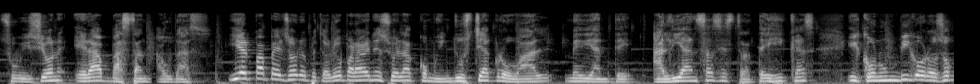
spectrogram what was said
Su visión era bastante audaz. Y el papel sobre el petróleo para Venezuela como industria global mediante alianzas estratégicas y con un vigoroso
